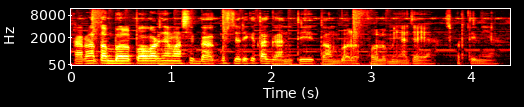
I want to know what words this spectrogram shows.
Karena tombol powernya masih bagus jadi kita ganti tombol volumenya aja ya seperti ini ya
